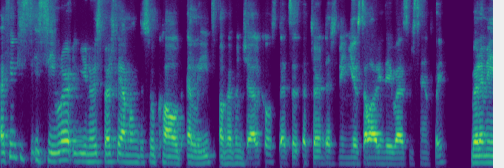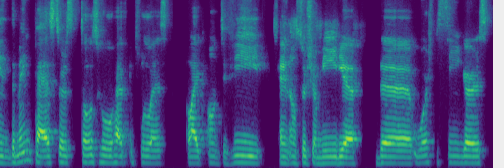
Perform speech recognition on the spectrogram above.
I think it's, it's similar, you know, especially among the so-called elites of evangelicals. That's a, a term that's being used a lot in the US recently. But I mean, the main pastors, those who have influence, like on TV and on social media, the worst singers,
